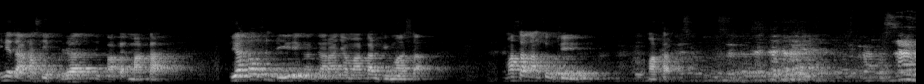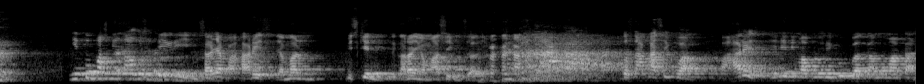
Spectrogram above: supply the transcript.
Ini tak kasih beras dipakai makan. Dia tahu sendiri kan caranya makan dimasak. Masa langsung dimakan. Itu pasti tahu sendiri. Misalnya Pak Haris zaman miskin, sekarang yang masih misalnya. Terus tak kasih uang, Pak Haris, ini 50 ribu buat kamu makan.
